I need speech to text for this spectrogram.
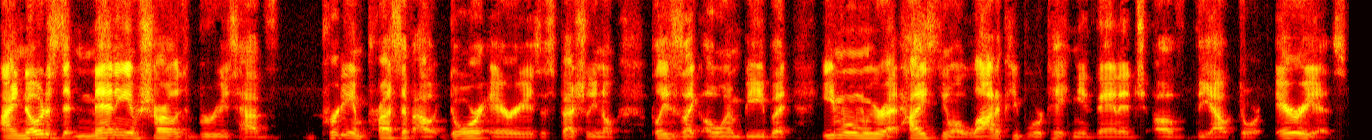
I noticed that many of Charlotte's breweries have pretty impressive outdoor areas, especially, you know, places like OMB. But even when we were at Heist, you know, a lot of people were taking advantage of the outdoor areas.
